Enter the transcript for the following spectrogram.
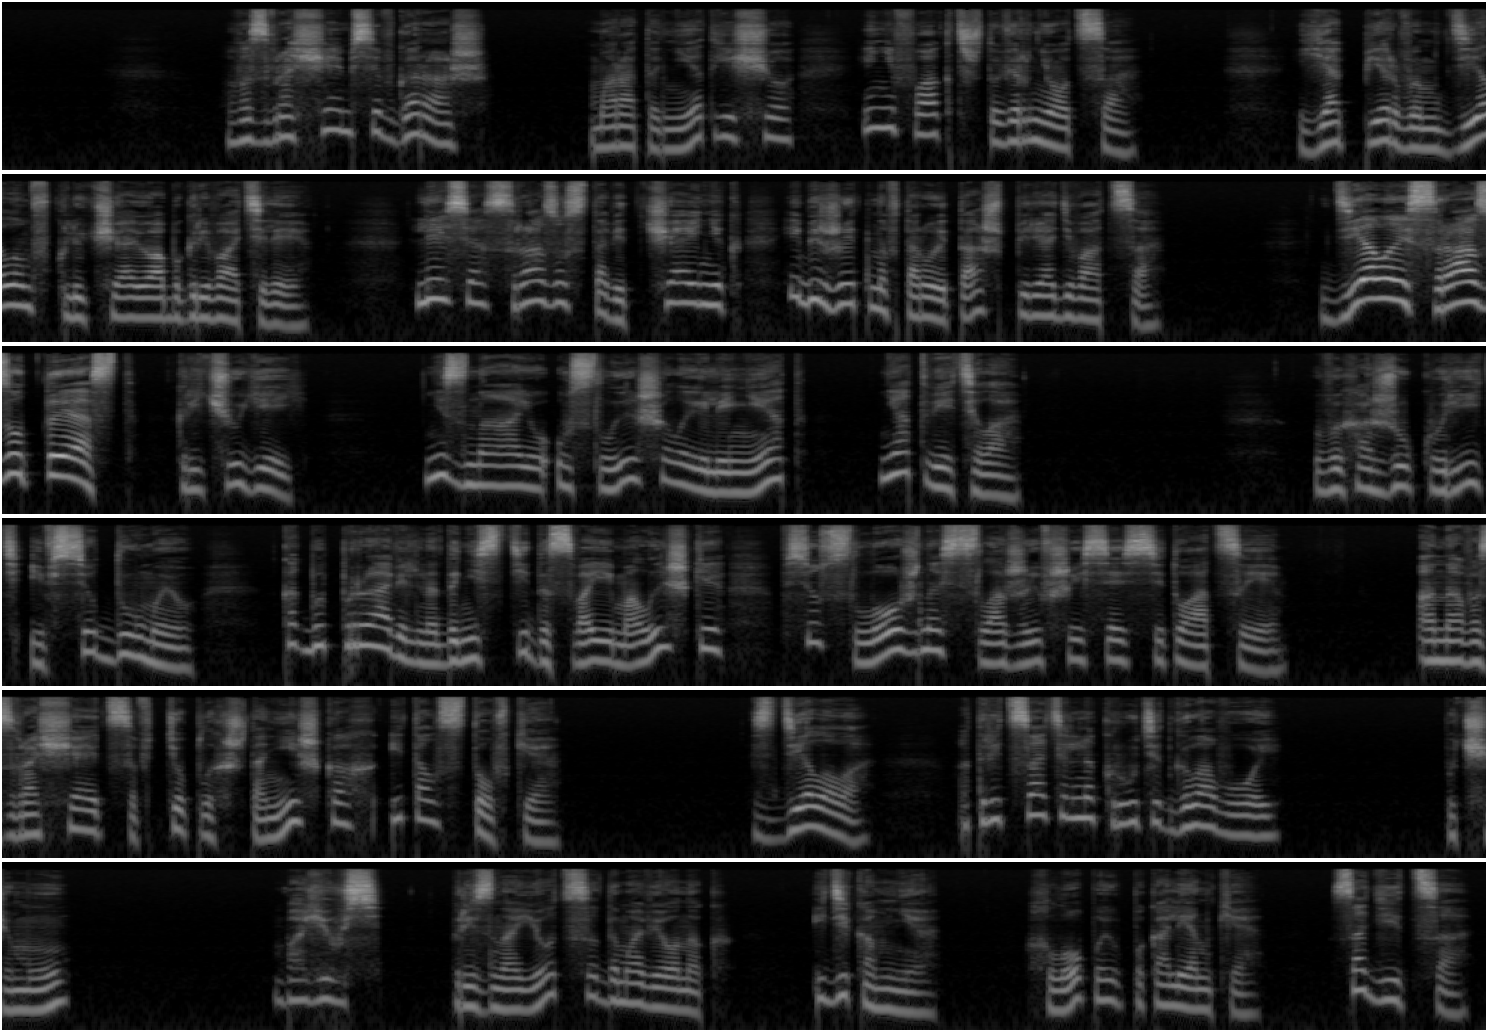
Возвращаемся в гараж. Марата нет еще, и не факт, что вернется. Я первым делом включаю обогреватели. Леся сразу ставит чайник и бежит на второй этаж переодеваться. «Делай сразу тест!» — кричу ей. Не знаю, услышала или нет, не ответила. Выхожу курить и все думаю, как бы правильно донести до своей малышки всю сложность сложившейся ситуации. Она возвращается в теплых штанишках и толстовке. Сделала. Отрицательно крутит головой. Почему? Боюсь, признается домовенок. Иди ко мне. Хлопаю по коленке. Садится.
